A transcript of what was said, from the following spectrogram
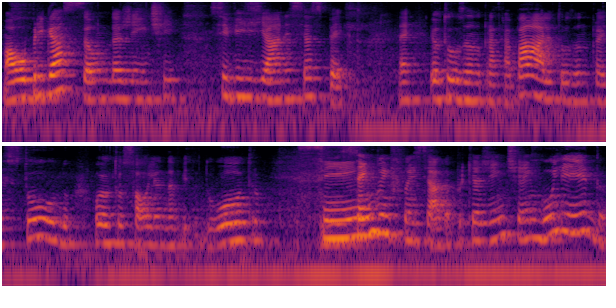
uma obrigação da gente se vigiar nesse aspecto. Né? Eu estou usando para trabalho, estou usando para estudo, ou eu estou só olhando a vida do outro. Sim. sendo influenciada, porque a gente é engolido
